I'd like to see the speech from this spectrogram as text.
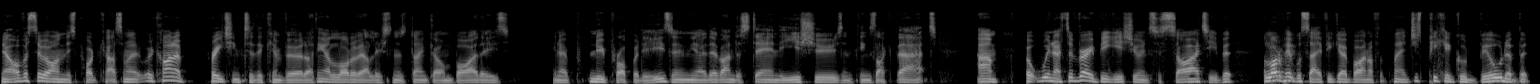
Now, obviously, we're on this podcast. I mean, we're kind of preaching to the convert. I think a lot of our listeners don't go and buy these, you know, new properties, and you know they've understand the issues and things like that. Um, but we know it's a very big issue in society. But a lot of people say if you go buying off the plan, just pick a good builder. But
